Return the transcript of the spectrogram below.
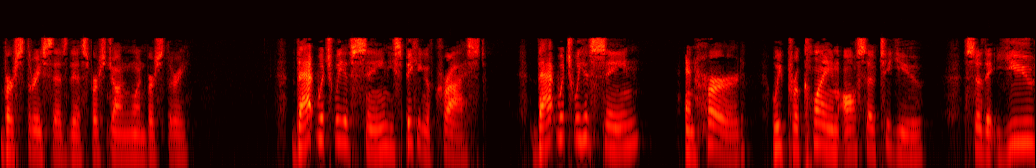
Verse 3 says this 1 John 1, verse 3. That which we have seen, he's speaking of Christ, that which we have seen and heard, we proclaim also to you so that you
